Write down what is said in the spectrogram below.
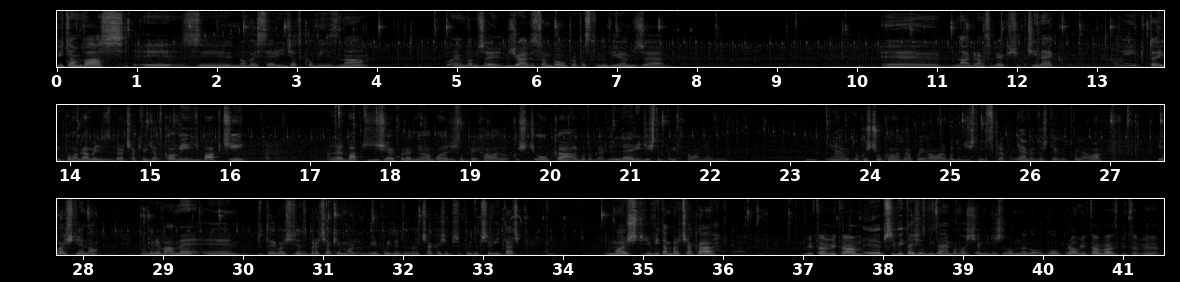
Witam Was y, z nowej serii Dziadkowizna. Powiem Wam, że wziąłem ze sobą GoPro, postanowiłem, że y, nagram sobie jakiś odcinek. No i tutaj pomagamy z braciakiem dziadkowi i babci. Ale babci dzisiaj akurat nie ma, bo ona gdzieś tam pojechała do kościółka albo do galerii, gdzieś tam pojechała, nie wiem. Nie, do kościółka ona chyba pojechała albo do, gdzieś tam do sklepu, nie wiem, coś takiego pojechała. I właśnie no, nagrywamy. y, tutaj właśnie z braciakiem, może, ja pójdę do braciaka się przy, pójdę przywitać. Możesz, witam braciaka. Witam, witam. Y, przywitaj się z widzami, bo właśnie jak widzisz, to mam na Go- GoPro. Witam was widzowie.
